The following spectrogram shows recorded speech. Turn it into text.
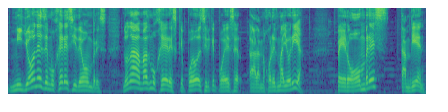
millones de mujeres y de hombres. No nada más mujeres, que puedo decir que puede ser, a lo mejor es mayoría, pero hombres también.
